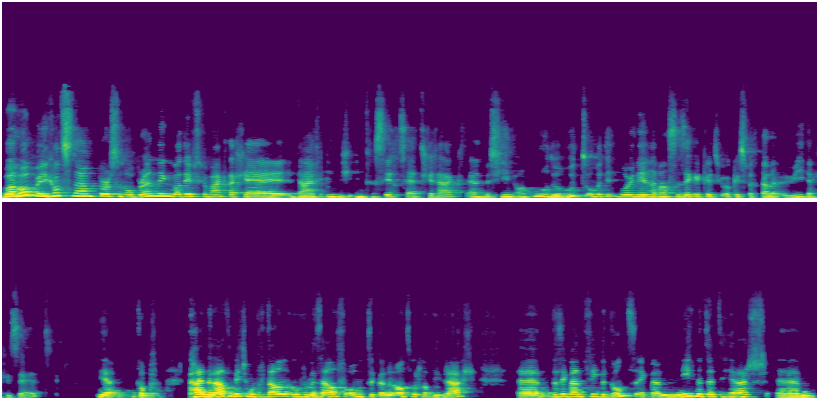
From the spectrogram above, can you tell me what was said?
Waarom in godsnaam personal branding? Wat heeft gemaakt dat jij daarin geïnteresseerd bent geraakt? En misschien en cours de route, om het in het mooie Nederlands te zeggen, kun je ook eens vertellen wie dat je bent? Ja, top. Ik ga inderdaad een beetje moeten vertellen over mezelf om te kunnen antwoorden op die vraag. Um, dus ik ben Febe Dont, ik ben 29 jaar, um,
